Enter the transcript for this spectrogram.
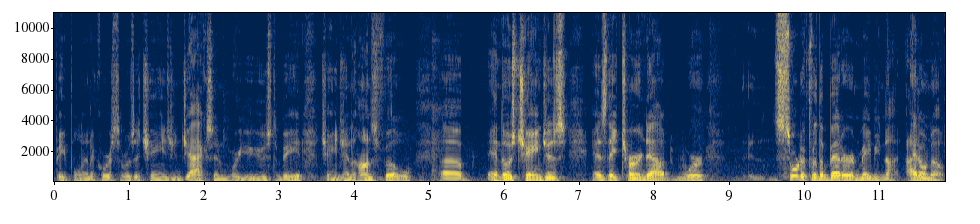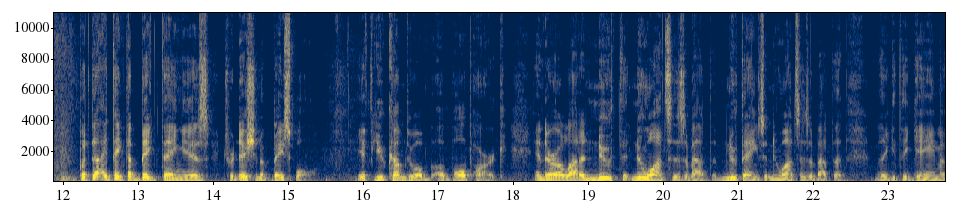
people. And of course, there was a change in Jackson, where you used to be, change in Huntsville. Uh, and those changes, as they turned out, were sort of for the better and maybe not. I don't know. But I think the big thing is tradition of baseball. If you come to a, a ballpark and there are a lot of new th- nuances about the new things and nuances about the the, the game, uh,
